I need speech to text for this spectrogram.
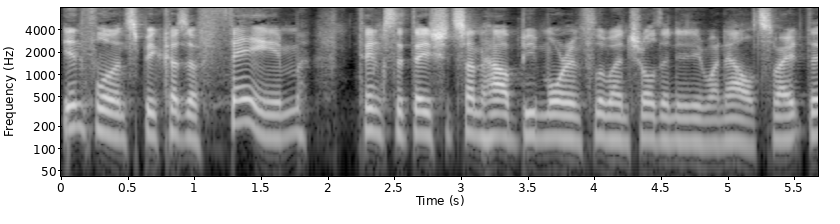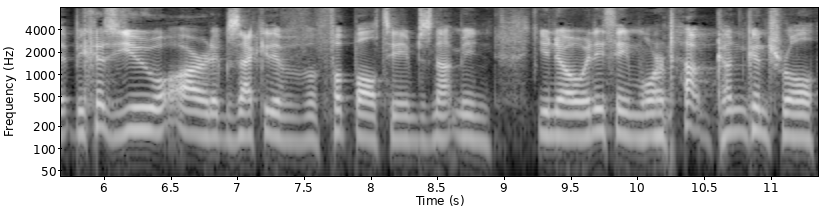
influence because of fame thinks that they should somehow be more influential than anyone else, right? That because you are an executive of a football team does not mean you know anything more about gun control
